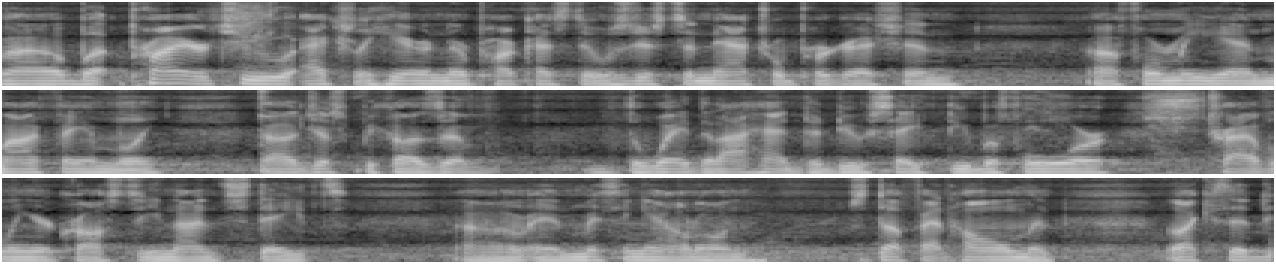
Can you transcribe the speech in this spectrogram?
uh, but prior to actually hearing their podcast, it was just a natural progression uh, for me and my family, uh, just because of the way that I had to do safety before traveling across the United States uh, and missing out on stuff at home. And like I said,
